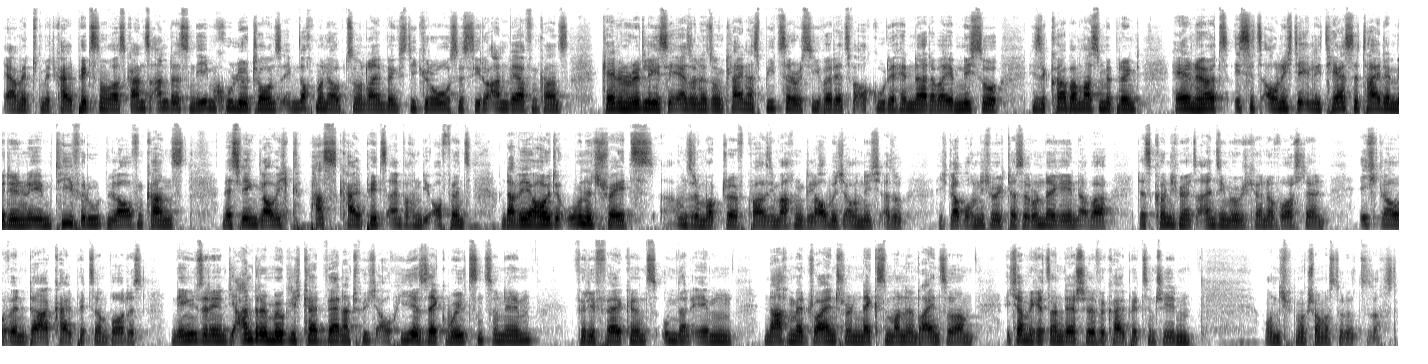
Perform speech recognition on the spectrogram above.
ja, mit, mit Kyle Pitts noch was ganz anderes neben Julio Jones eben nochmal eine Option reinbringst, die groß ist, die du anwerfen kannst. Calvin Ridley ist ja eher so, eine, so ein kleiner Speedster-Receiver, der zwar auch gute Hände hat, aber eben nicht so diese Körpermassen mitbringt. Halen Hurts ist jetzt auch nicht der elitärste Teil, mit dem du eben tiefe Routen laufen kannst. deswegen glaube ich, passt Kyle Pitts einfach in die Offense. Und da wir ja heute ohne Trades unsere Mockdraft quasi machen, glaube ich auch nicht, also ich glaube auch nicht wirklich, dass sie runtergehen, aber das könnte ich mir als einzige Möglichkeit noch vorstellen. Ich glaube, wenn da Kyle Pitts an Bord ist, nehmen sie den. Die andere Möglichkeit wäre natürlich auch hier Zach Wilson zu nehmen für die Falcons, um dann eben nach Matt Ryan schon den nächsten Mann in rein zu haben. Ich habe mich jetzt an der Stelle für Kyle Pitts entschieden und ich bin mal gespannt, was du dazu sagst.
